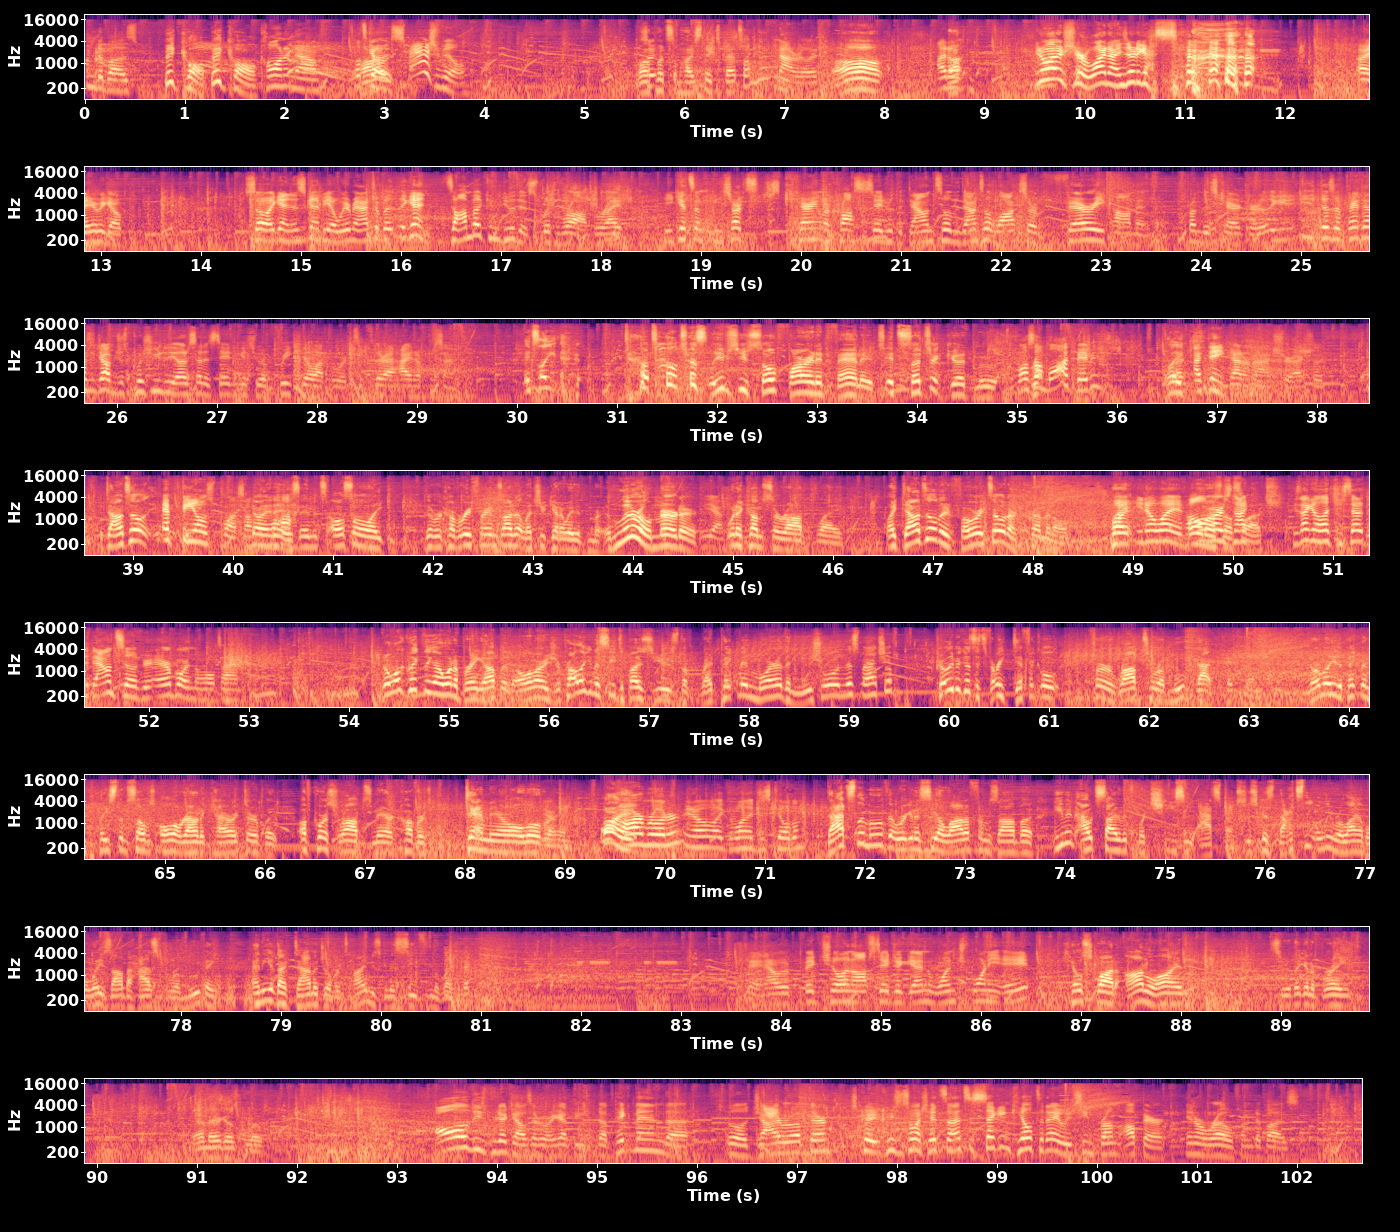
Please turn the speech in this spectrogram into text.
from Dabuz. Big call, big call. Calling it now. Let's All go. right. Smashville. Want to So- put some high stakes bets on that? Not really. Oh, I don't. Uh, you know what? Sure. Why not? He's already got seven. All right, here we go. So again, this is going to be a weird matchup, but again, Zomba can do this with Rob, right? He gets him. He starts just carrying him across the stage with the down tilt. The down tilt locks are very common from this character. Like, He he does a fantastic job of just pushing you to the other side of the stage and gets you a free kill afterwards if they're at high enough percent. It's like down tilt just leaves you so far in advantage. It's such a good move. Plus Ro- on block, baby. Like I think. I don't know. I'm not sure actually. down tilt. It feels plus on No, it block. is, and it's also like the recovery frames on it let you get away with mur- literal murder Yeah. when it comes to Rob play. Like down tilt and forward tilt are criminal. But you know what? If Olimar's Olimar's not, he's not gonna let you set up the down tilt if you're airborne the whole time. You know, one quick thing I want to bring up with Olimar is you're probably going to see Dabuz use the red Pikmin more than usual in this matchup, purely because it's very difficult for Rob to remove that Pikmin. Normally, the Pikmin place themselves all around a character, but of course, Rob's Nair covers damn near all over him. Or But arm rotor, you know, like the one that just killed him. that's the move that we're going to see a lot of from Zomba, even outside of its more cheesy aspects, just because that's the only reliable way Zomba has for removing any of that damage over time he's going to see from the red Pikmin. Okay, now we're big chilling off stage again, 128. Kill Squad online. Let's see what they're going to bring. And there goes Blue. All of these projectiles everywhere. You got the, the Pikmin, the little gyro up there. Just cre- increasing so much hits. That's the second kill today we've seen from up air in a row from Dabuz.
